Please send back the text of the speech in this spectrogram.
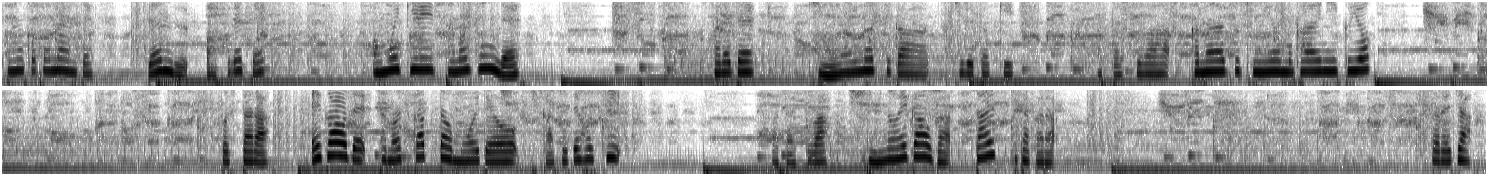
私のことなんて全部忘れて思い切り楽しんでそれで君の命が尽きる時私は必ず君を迎えに行くよ。そしたら笑顔で楽しかった思い出を聞かせてほしい。私は君の笑顔が大好きだから。それじゃあ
